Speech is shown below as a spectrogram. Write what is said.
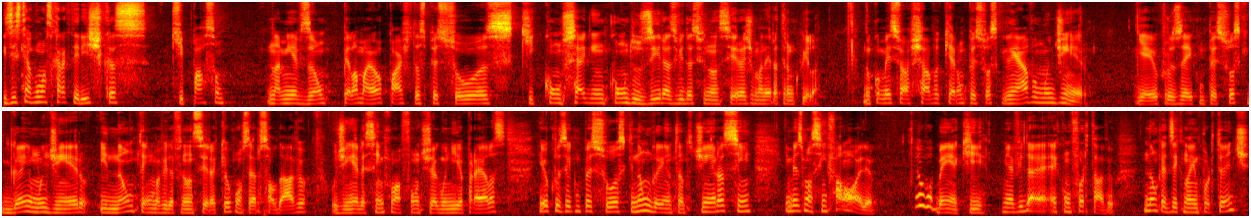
Existem algumas características que passam, na minha visão, pela maior parte das pessoas que conseguem conduzir as vidas financeiras de maneira tranquila. No começo eu achava que eram pessoas que ganhavam muito dinheiro e aí eu cruzei com pessoas que ganham muito dinheiro e não têm uma vida financeira que eu considero saudável. O dinheiro é sempre uma fonte de agonia para elas. E eu cruzei com pessoas que não ganham tanto dinheiro assim e mesmo assim falam: olha, eu vou bem aqui, minha vida é, é confortável. Não quer dizer que não é importante,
